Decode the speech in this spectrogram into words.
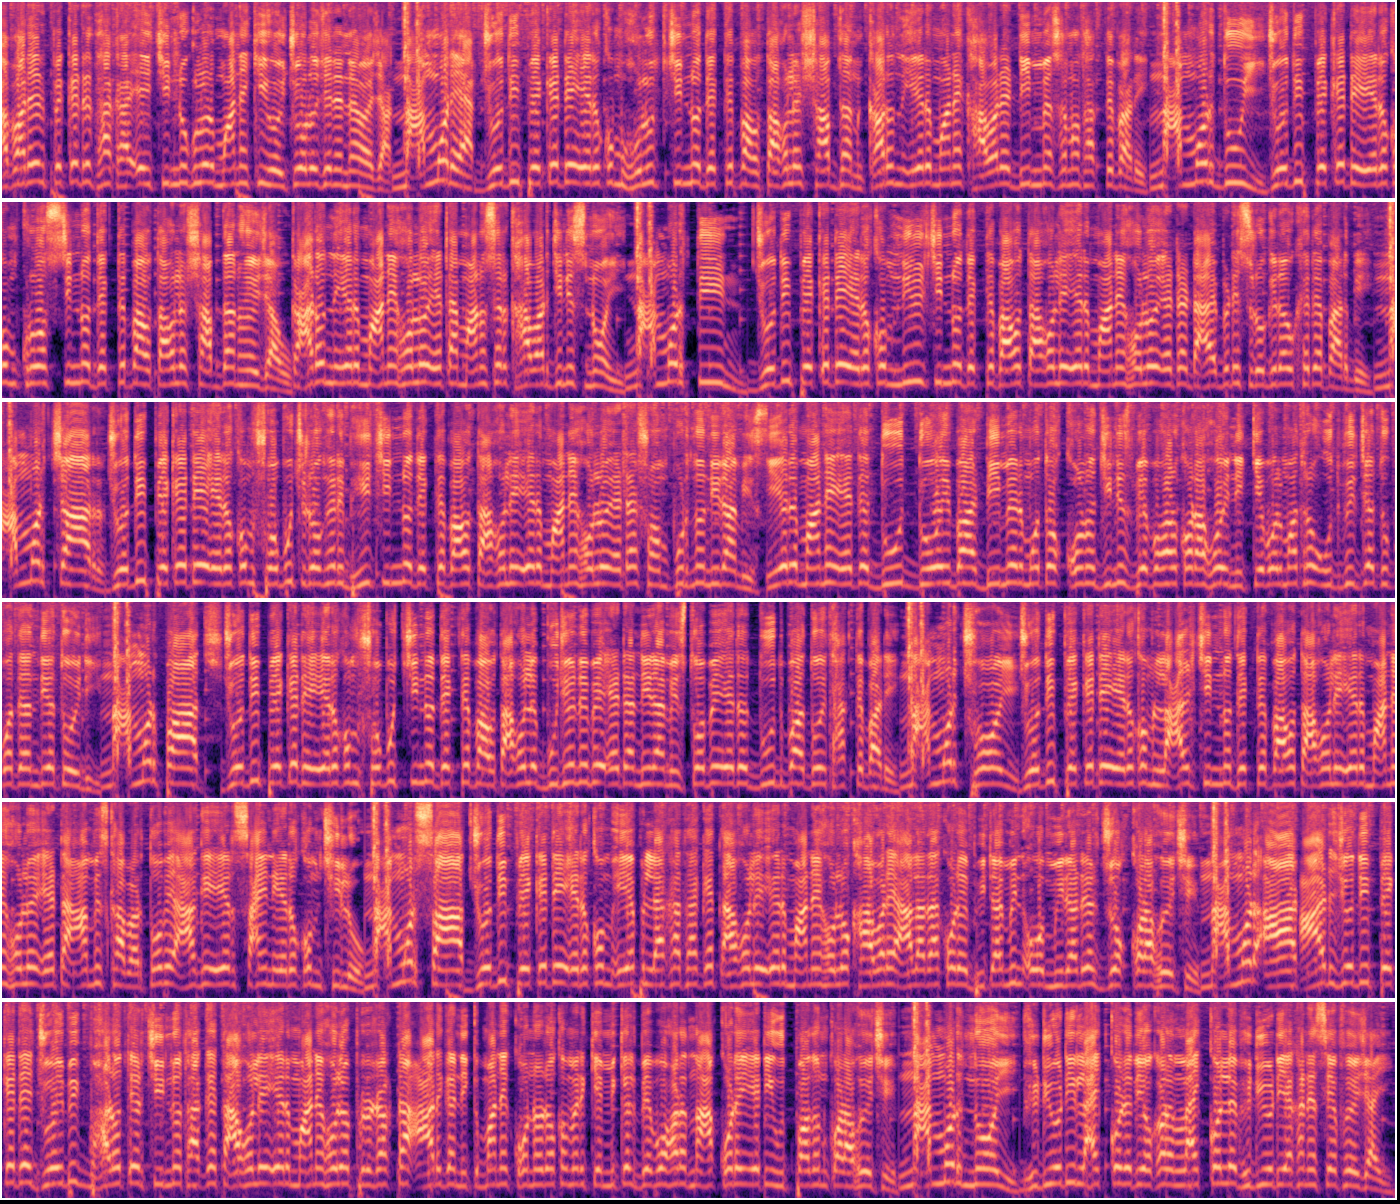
খাবারের প্যাকেটে থাকা এই চিহ্নগুলোর মানে কি হয়? চলো জেনে নেওয়া যাক। নাম্বার এক, যদি প্যাকেটে এরকম হলুদ চিহ্ন দেখতে পাও, তাহলে সাবধান, কারণ এর মানে খাবারে ডিম মেশানো থাকতে পারে। নম্বর দুই, যদি প্যাকেটে এরকম ক্রস চিহ্ন দেখতে পাও, তাহলে সাবধান হয়ে যাও, কারণ এর মানে হলো এটা মানুষের খাবার জিনিস নয়। নাম্বার তিন, যদি প্যাকেটে এরকম নীল চিহ্ন দেখতে পাও, তাহলে এর মানে হলো এটা ডায়াবেটিস রোগীরাও খেতে পারবে। নম্বর চার, যদি প্যাকেটে এরকম সবুজ রঙের ভি চিহ্ন দেখতে পাও, তাহলে এর মানে হলো এটা সম্পূর্ণ নিরামিষ। এর মানে এতে দুধ, দই বা ডিমের মতো কোনো জিনিস ব্যবহার করা হয়নি, কেবলমাত্র উদ্ভিদজাত উপাদান দিয়ে তৈরি। নম্বর পাঁচ, যদি প্যাকেটে এরকম সবুজ চিহ্ন দেখতে পাও, তাহলে বুঝে নেবে এটা নিরামিষ, তবে এতে দুধ বা দই থাকতে পারে। নম্বর ছয়, যদি প্যাকেটে এরকম লাল চিহ্ন দেখতে পাও, তাহলে এর মানে হলো এটা আমিষ খাবার, তবে আগে এর সাইন এরকম ছিল। নম্বর সাত, যদি প্যাকেটে এরকম এফ লেখা থাকে, তাহলে এর মানে হলো খাবারে আলাদা করে ভিটামিন ও মিনারেল যোগ করা হয়েছে। নম্বর আট, আর যদি প্যাকেটে জৈবিক ভারতের চিহ্ন থাকে, তাহলে এর মানে হলো প্রোডাক্টটা অর্গানিক মানে কোন রকমের কেমিক্যাল ব্যবহার না করে এটি উৎপাদন করা হয়েছে। নম্বর নয় ভিডিওটি লাইক করে দিও কারণ লাইক করলে ভিডিওটি এখানে সেভ হয়ে যায়।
